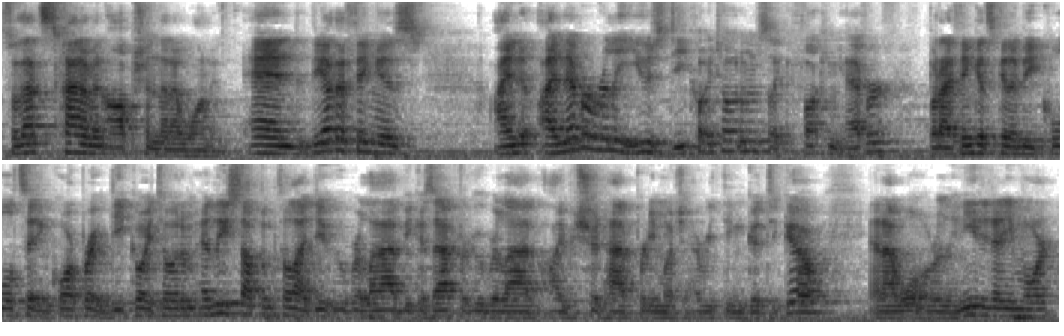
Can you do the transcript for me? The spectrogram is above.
so that's kind of an option that I wanted. And the other thing is, I, I never really use decoy totems like fucking ever, but I think it's going to be cool to incorporate decoy totem, at least up until I do Uber Lab, because after Uber Lab, I should have pretty much everything good to go, and I won't really need it anymore.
